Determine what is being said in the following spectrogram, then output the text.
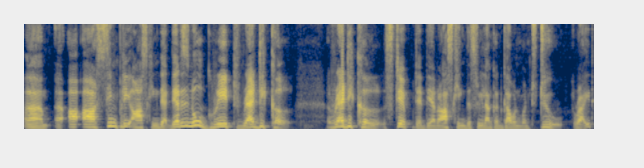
um, are, are simply asking that. There is no great radical radical step that they are asking the Sri Lankan government to do, right?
